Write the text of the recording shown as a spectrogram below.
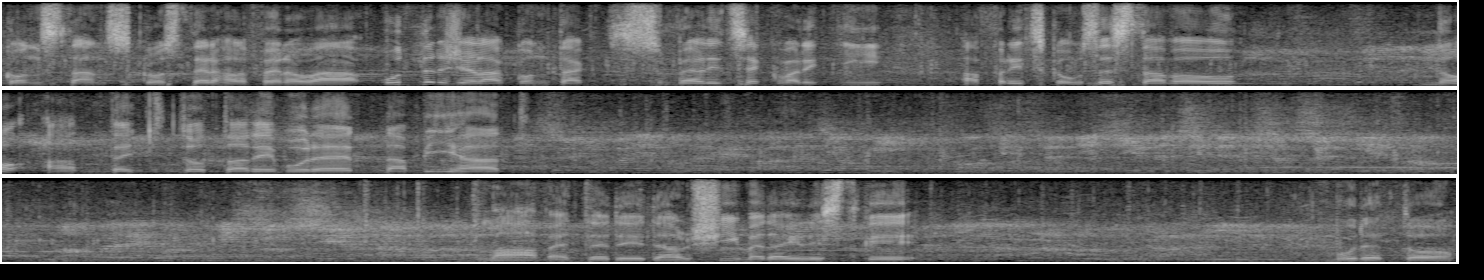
Konstanc Klosterhalfenová udržela kontakt s velice kvalitní africkou sestavou. No a teď to tady bude nabíhat Máme tedy další medailistky. Bude to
